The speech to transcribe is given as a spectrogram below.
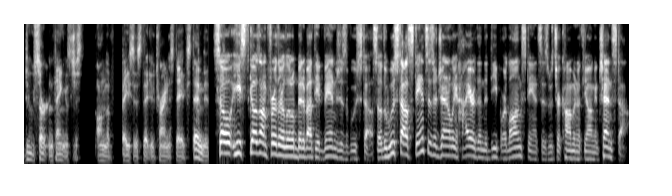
do certain things just on the basis that you're trying to stay extended. So he goes on further a little bit about the advantages of Wu style. So the Wu style stances are generally higher than the deep or long stances, which are common with Yang and Chen style.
